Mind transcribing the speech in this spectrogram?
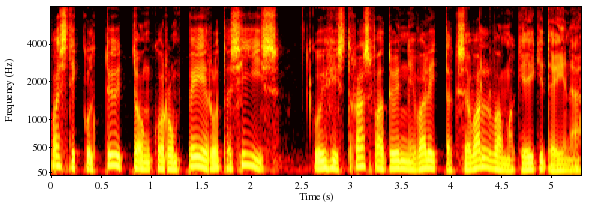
vastikult tüütu on korrumpeeruda siis, kui ühist rasvatünni valitakse valvama keegi teine.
